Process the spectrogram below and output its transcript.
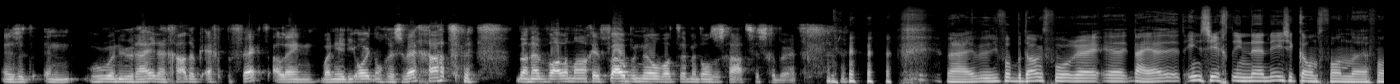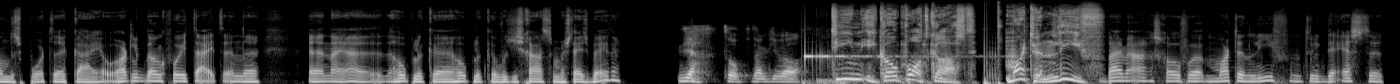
En, dus het, en hoe we nu rijden gaat ook echt perfect. Alleen wanneer die ooit nog eens weggaat, dan hebben we allemaal geen flauw benul wat er met onze schaats is gebeurd. nou, in ieder geval bedankt voor nou ja, het inzicht in deze kant van, van de sport, Kajo. Hartelijk dank voor je tijd en nou ja, hopelijk, hopelijk wordt je schaatsen maar steeds beter. Ja, top. Dankjewel. Team Ico Podcast. Martin Lief. Bij mij aangeschoven Martin Lief. Natuurlijk de eerste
